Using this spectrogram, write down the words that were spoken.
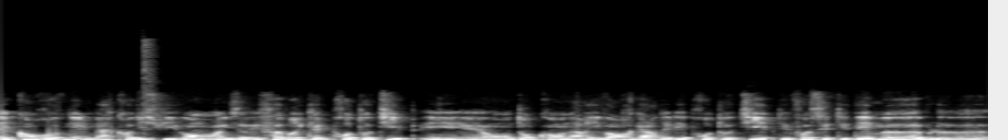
Et quand revenait le mercredi suivant, ils avaient fabriqué le prototype. Et donc, en arrivant à regarder les prototypes, des fois, c'était des meubles euh,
